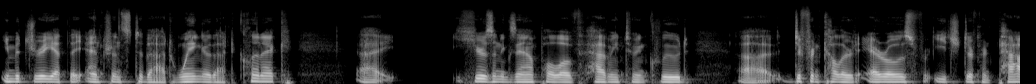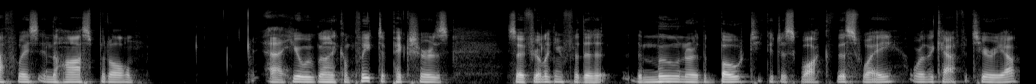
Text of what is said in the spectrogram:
imagery at the entrance to that wing or that clinic. Uh, here's an example of having to include uh, different colored arrows for each different pathways in the hospital. Uh, here we've gone complete to pictures so if you're looking for the, the moon or the boat, you could just walk this way or the cafeteria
